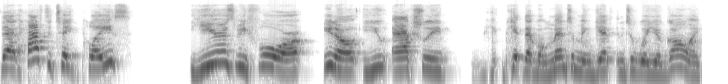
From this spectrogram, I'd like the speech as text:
that have to take place years before you know you actually get that momentum and get into where you're going.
